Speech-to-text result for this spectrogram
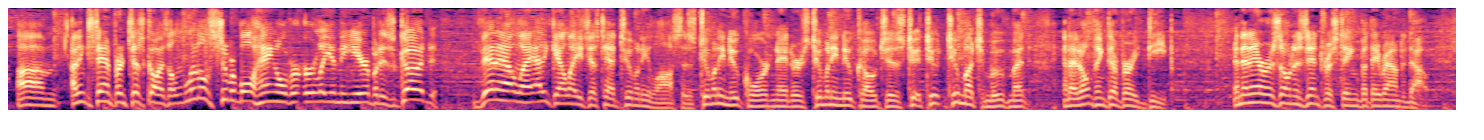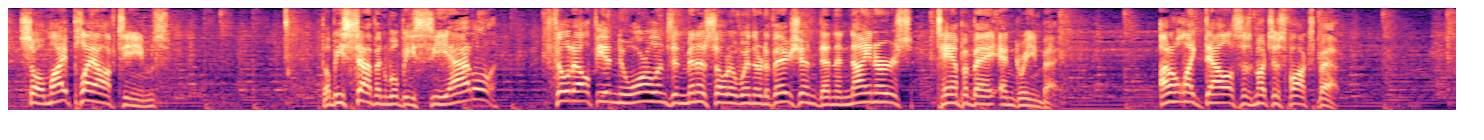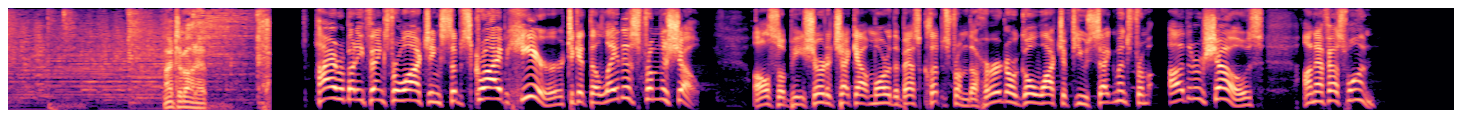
Um, I think San Francisco has a little Super Bowl hangover early in the year, but is good. Then LA. I think LA's just had too many losses, too many new coordinators, too many new coaches, too too too much movement, and I don't think they're very deep. And then Arizona's interesting, but they rounded out. So my playoff teams, there'll be seven. Will be Seattle, Philadelphia, New Orleans, and Minnesota win their division. Then the Niners, Tampa Bay, and Green Bay. I don't like Dallas as much as Fox bet. That's about it. Hi, everybody. Thanks for watching. Subscribe here to get the latest from the show. Also, be sure to check out more of the best clips from The Herd or go watch a few segments from other shows on FS1.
